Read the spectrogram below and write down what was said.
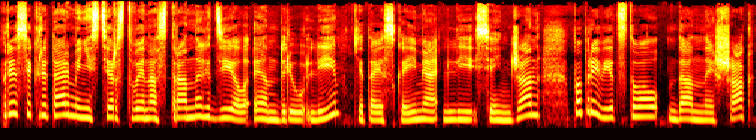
Пресс-секретарь Министерства иностранных дел Эндрю Ли, китайское имя Ли Сеньджан, поприветствовал данный шаг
